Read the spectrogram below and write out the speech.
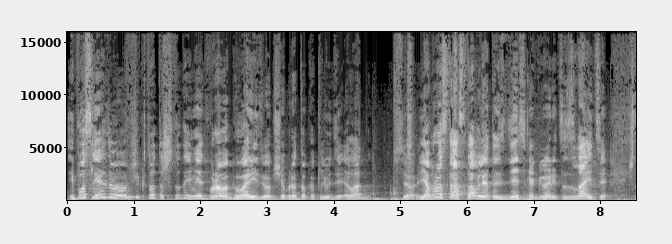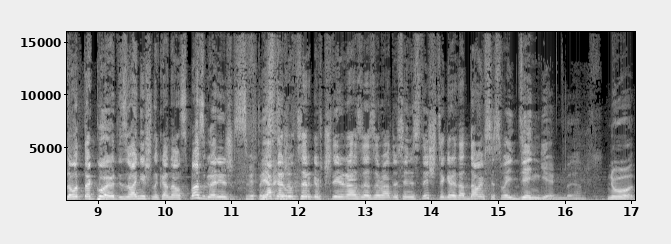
И после этого вообще кто-то что-то имеет право говорить вообще про то, как люди... Э, ладно, все. Я просто оставлю это здесь, как говорится. Знаете, что вот такое. Вот ты звонишь на канал Спас, говоришь, Святой я стил. хожу в церковь 4 раза, зарабатываю 70 тысяч, тебе говорят, отдавай все свои деньги. Да. Вот.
